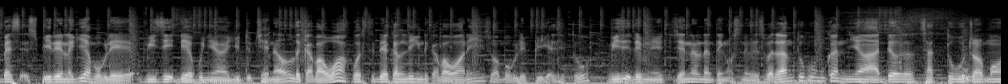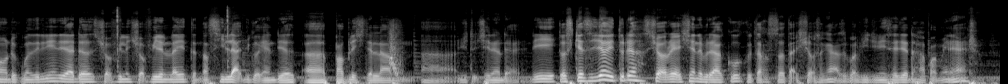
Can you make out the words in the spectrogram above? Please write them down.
best experience lagi hangpa boleh visit dia punya YouTube channel dekat bawah aku sediakan link dekat bawah ni so hangpa boleh pergi kat situ. Visit dia punya YouTube channel dan tengok sendiri sebab dalam tu pun bukannya ada satu drama dokumentari ni dia ada short film short film lain tentang silat juga yang dia uh, publish dalam uh, YouTube channel dia. Jadi, so sekian saja itu dia short reaction daripada aku. Aku tak rasa tak short sangat sebab video ni saja dah 8 minit.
